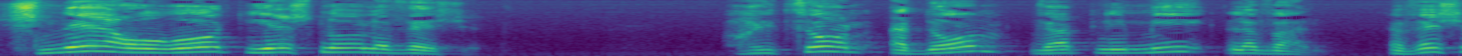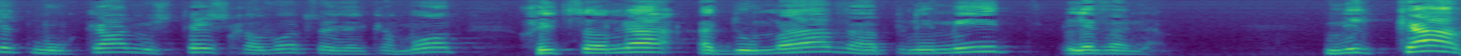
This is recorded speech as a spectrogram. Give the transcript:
שני עורות יש לו לוושת. החיצון אדום והפנימי לבן. הוושת מורכב משתי שכבות של רקמות, חיצונה אדומה והפנימית לבנה. ניקב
